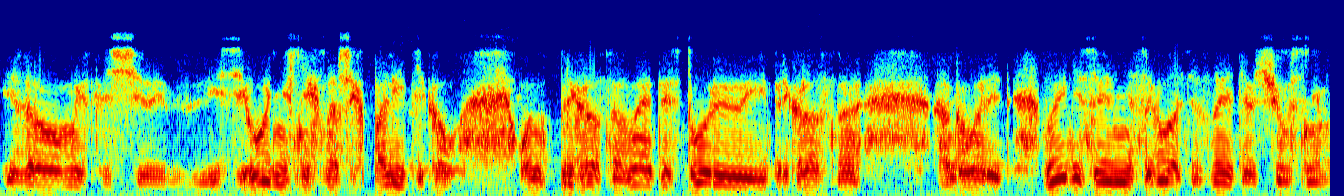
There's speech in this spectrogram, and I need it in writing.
и здравомыслящий, и сегодняшних наших политиков. Он прекрасно знает историю и прекрасно говорит. Но единственное, я не согласен, знаете, в чем с ним?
